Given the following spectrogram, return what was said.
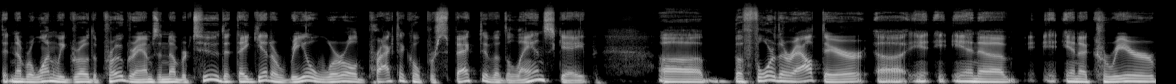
that number one we grow the programs, and number two that they get a real world practical perspective of the landscape. uh, before they're out there uh, in, in, a in a career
